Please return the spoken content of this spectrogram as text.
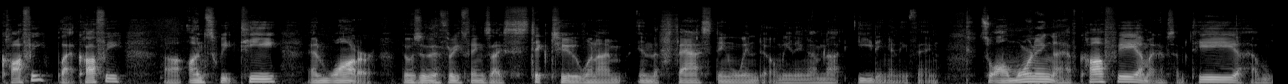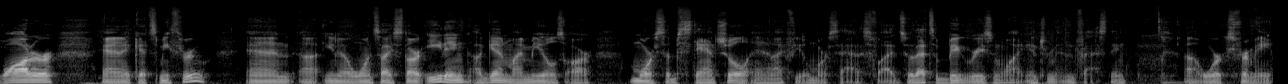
coffee, black coffee, uh, unsweet tea, and water those are the three things I stick to when I'm in the fasting window, meaning I'm not eating anything. So all morning I have coffee, I might have some tea, I have water, and it gets me through. And, uh, you know, once I start eating, again, my meals are more substantial and I feel more satisfied. So that's a big reason why intermittent fasting uh, works for me.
